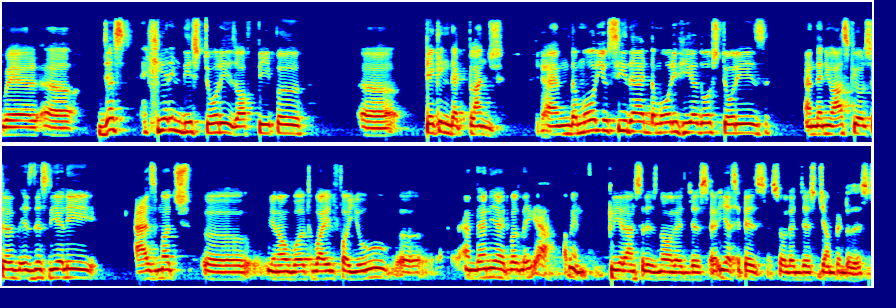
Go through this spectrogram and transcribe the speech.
where uh, just hearing these stories of people uh, taking that plunge. Yeah. and the more you see that the more you hear those stories and then you ask yourself is this really as much uh, you know worthwhile for you? Uh, and then yeah it was like yeah i mean clear answer is no let's just uh, yes it is. So let's just jump into this.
